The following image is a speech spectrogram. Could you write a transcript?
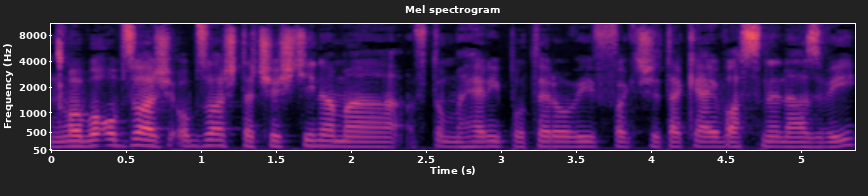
Lebo obzvlášť, obzvlášť tá čeština má v tom Harry Potterovi fakt, že také aj vlastné názvy,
